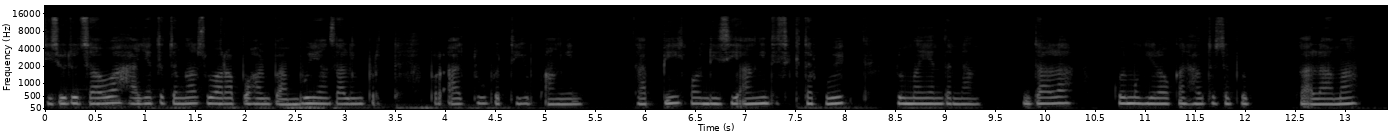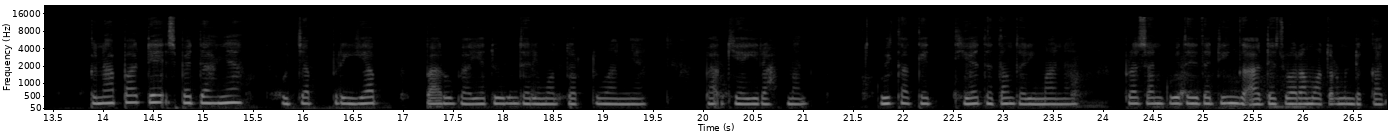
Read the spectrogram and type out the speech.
Di sudut sawah hanya terdengar suara pohon bambu yang saling ber, beradu bertiup angin. Tapi kondisi angin di sekitar kue lumayan tenang. Entahlah, kue menghiraukan hal tersebut. Gak lama, kenapa dek sepedanya? Ucap pria baru baya turun dari motor tuanya, Pak Kiai Rahmat. Gue kaget dia datang dari mana. Perasaan gue dari tadi nggak ada suara motor mendekat.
